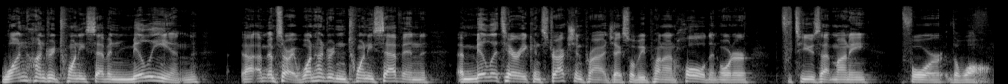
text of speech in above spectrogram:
127 million. Uh, I'm sorry, 127 uh, military construction projects will be put on hold in order for, to use that money for the wall.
